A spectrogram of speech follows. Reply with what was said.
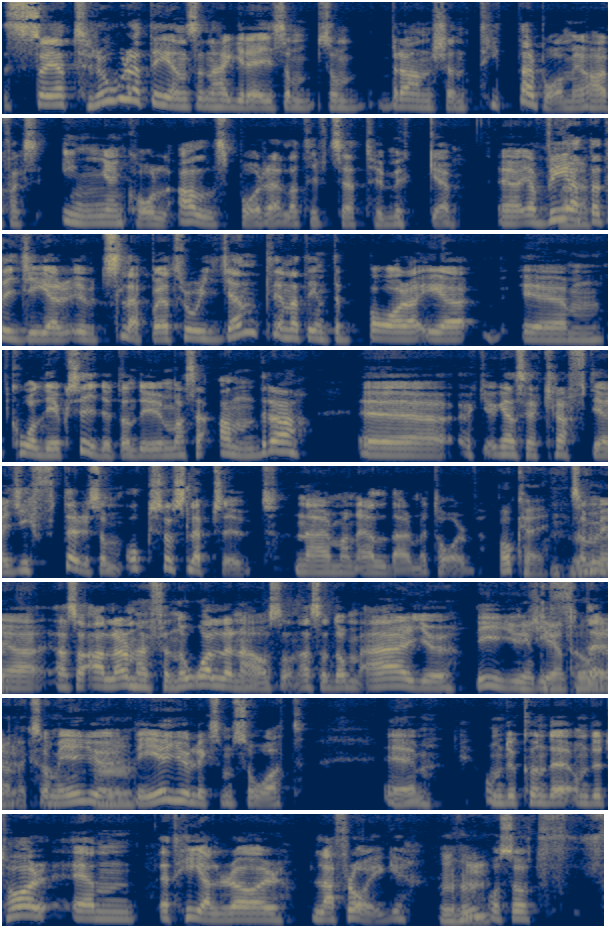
så jag tror att det är en sån här grej som, som branschen tittar på, men jag har faktiskt ingen koll alls på relativt sett hur mycket. Eh, jag vet Nej. att det ger utsläpp och jag tror egentligen att det inte bara är ehm, koldioxid, utan det är ju en massa andra eh, ganska kraftiga gifter som också släpps ut när man eldar med torv. Okej. Som är, alltså alla de här fenolerna och sånt, alltså de är ju, det är ju Det är inte helt gifter. hundra, liksom. De är ju, Mm. Det är ju liksom så att eh, om du kunde, om du tar en, ett helrör Lafroig Mhm. och så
